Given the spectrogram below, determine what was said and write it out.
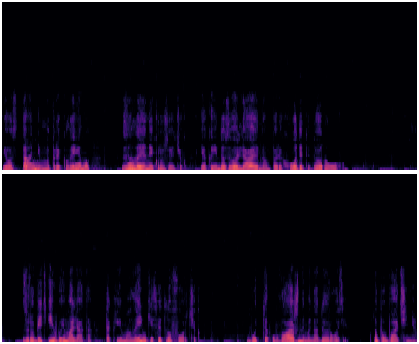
І останнім ми приклеїмо зелений кружечок, який дозволяє нам переходити дорогу. Зробіть і ви, малята, такий маленький світлофорчик. Будьте уважними на дорозі. До побачення!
